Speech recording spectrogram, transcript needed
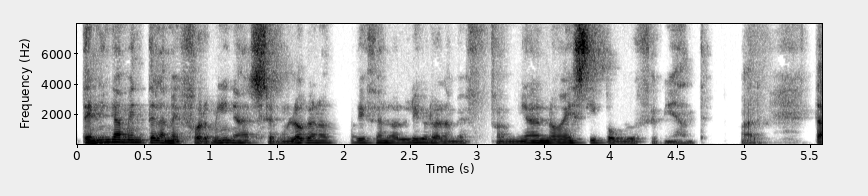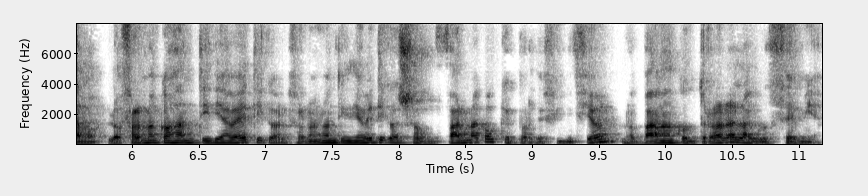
técnicamente la metformina, según lo que nos dicen los libros, la metformina no es hipoglucemiante. ¿Vale? Los fármacos antidiabéticos, los fármacos antidiabéticos son fármacos que por definición nos van a controlar la glucemia.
